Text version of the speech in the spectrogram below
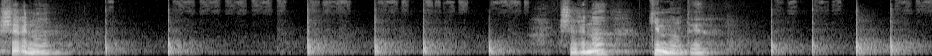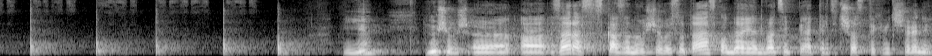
ширина. Ширина кімнати. Є. Ну що ж, е, а зараз сказано, що висота складає 25,36 від ширини.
